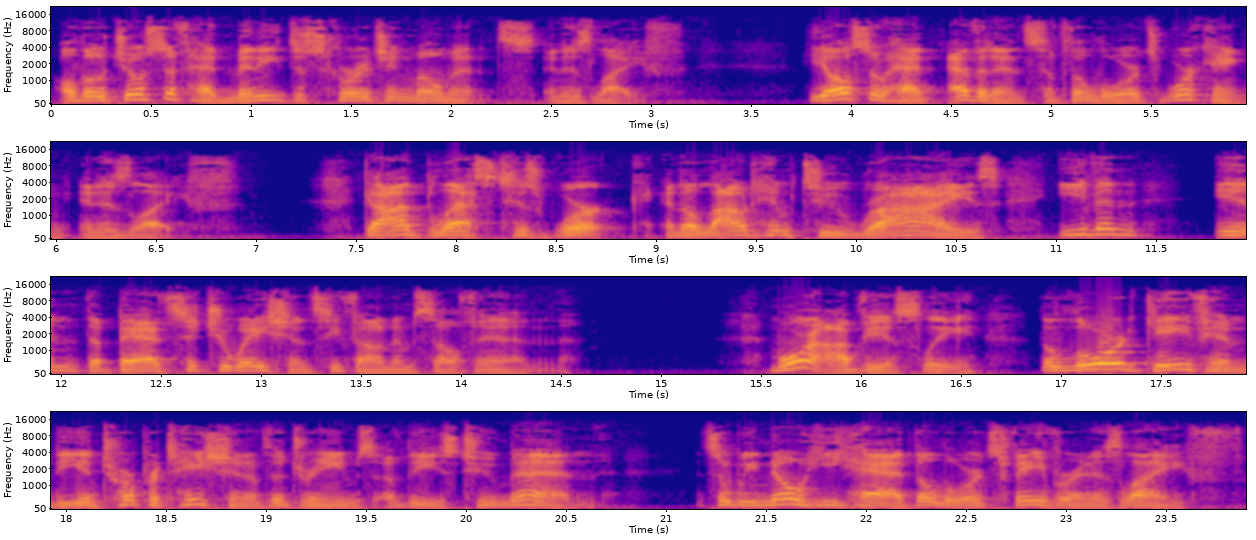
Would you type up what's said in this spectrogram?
Although Joseph had many discouraging moments in his life, he also had evidence of the Lord's working in his life. God blessed his work and allowed him to rise even in the bad situations he found himself in. More obviously, the Lord gave him the interpretation of the dreams of these two men, so we know he had the Lord's favor in his life.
